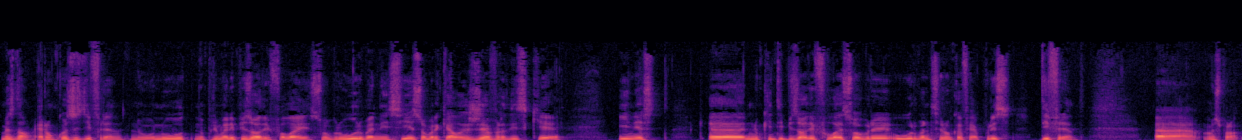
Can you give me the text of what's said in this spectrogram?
mas não, eram coisas diferentes. No, no, no primeiro episódio falei sobre o Urban em si, sobre aquela javardice que é, e neste, uh, no quinto episódio falei sobre o Urban ser um café, por isso, diferente. Uh, mas pronto.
